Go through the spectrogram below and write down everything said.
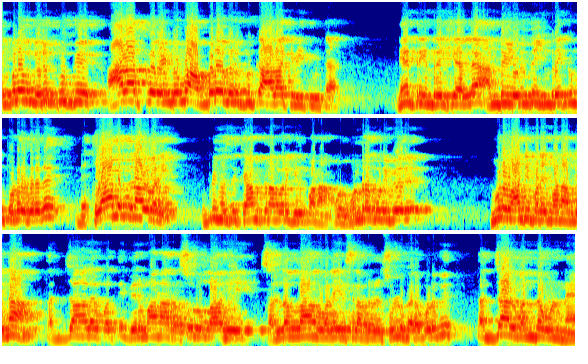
எவ்வளவு வெறுப்புக்கு ஆளாக்க வேண்டுமோ அவ்வளவு வெறுப்புக்கு ஆளாக்கி வைத்து விட்டார் நேற்று இன்றைக்கு அல்ல அன்றிலிருந்து இன்றைக்கும் தொடர்கிறது. இந்த கியாமத்து நாள் வரை எப்படி கியாமத்து நாள் வரைக்கும் இருப்பானா? ஒரு ஒன்றரை கோடி பேரு இவ்வளவு ஆட்டி படைப்பானா அப்படின்னா தஜ்ஜாலை பத்தி பெருமானார் ரசூலுல்லாஹி சல்லல்லாஹ் வலையில் அவர்கள் சொல்லுகிற பொழுது தஜ்ஜால் வந்த உடனே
